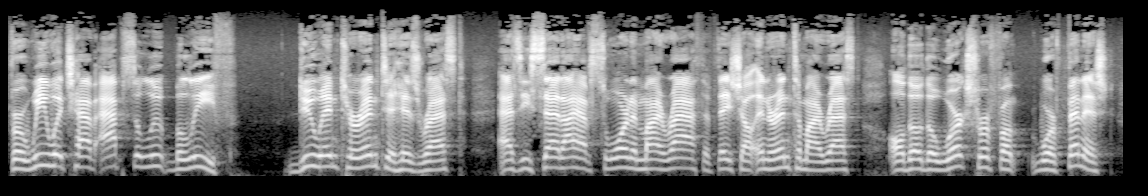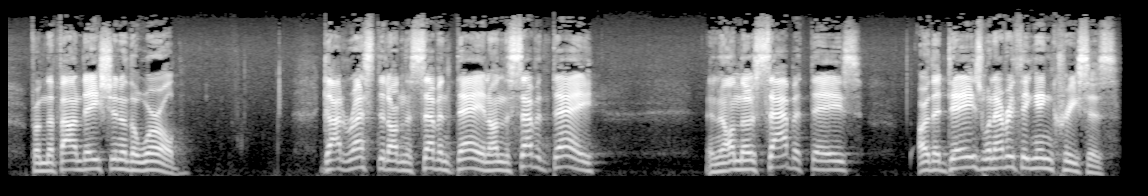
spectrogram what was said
For we which have absolute belief do enter into his rest, as he said, I have sworn in my wrath if they shall enter into my rest, although the works were, from, were finished from the foundation of the world. God rested on the seventh day, and on the seventh day, and on those Sabbath days, are the days when everything increases.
